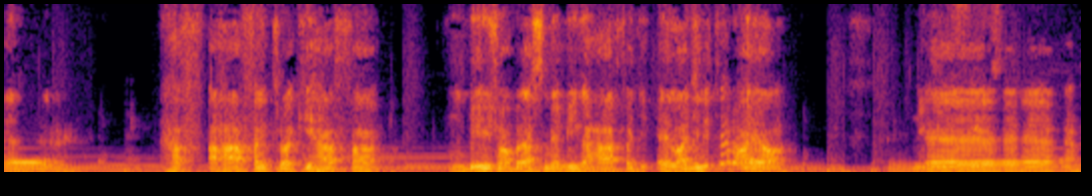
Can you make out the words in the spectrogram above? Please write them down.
É, a Rafa entrou aqui. Rafa, um beijo, um abraço, minha amiga Rafa. É lá de Niterói, ó. É,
